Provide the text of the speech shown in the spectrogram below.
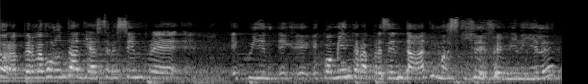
Allora, per la volontà di essere sempre equamente rappresentati, maschile e femminile,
